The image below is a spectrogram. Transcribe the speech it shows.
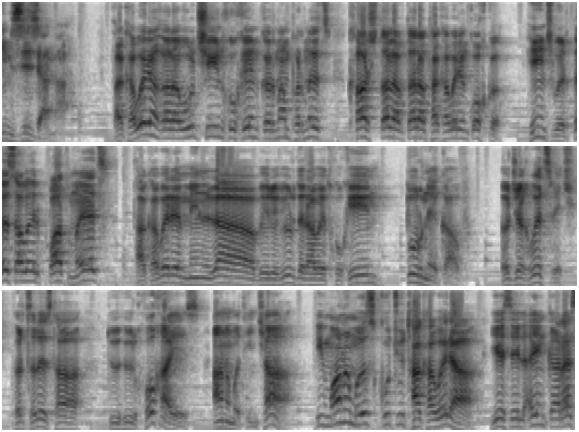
իմ զիզանա։ Թակավերեն ғարավուլ չին խուխեն կրնամ փռնեց քարշ տալավ տարավ թակավերեն կողքը։ Ինչ վեր տեսալ էր պատմեց Թակավերը մին լավ վիրվյուր դրավ այդ խուխին տուրն եկավ Ջղվեց վեճ, հրցրեց թա դու հյուր խոխայես, անմտ ինչա։ Իմ անմս կուճու թակավերա, ես էլ այն կարաս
